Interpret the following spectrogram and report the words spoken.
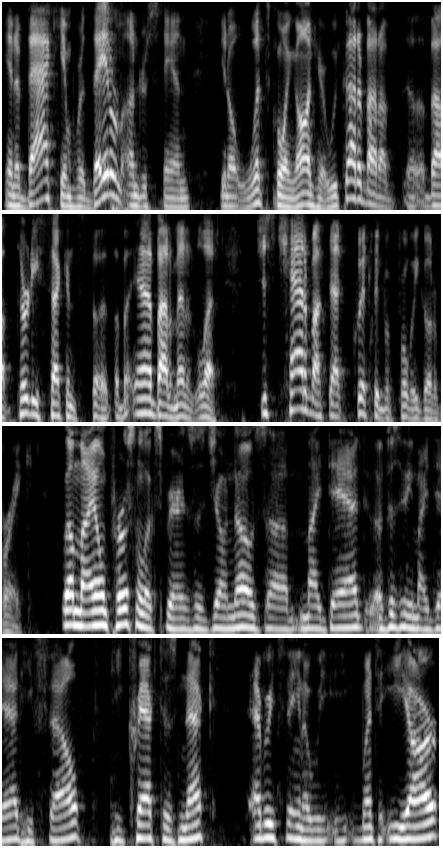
in a vacuum where they don't understand, you know, what's going on here. We've got about a about thirty seconds, to, about, a minute left. Just chat about that quickly before we go to break. Well, my own personal experience, as Joe knows, uh, my dad, uh, visiting my dad, he fell, he cracked his neck. Everything, you know, we went to ER,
